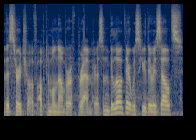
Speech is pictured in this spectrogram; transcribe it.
the search of optimal number of parameters. And below there we see the results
